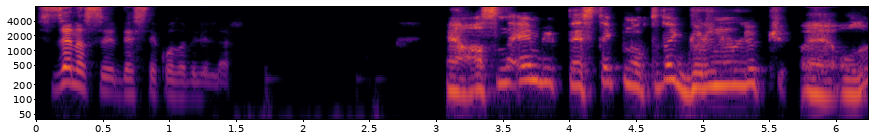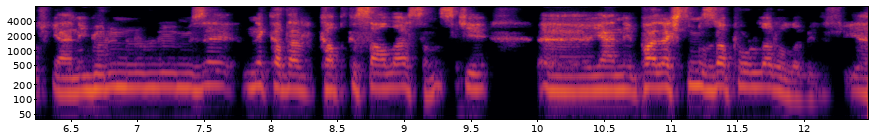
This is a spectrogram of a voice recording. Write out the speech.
Size nasıl destek olabilirler? Yani aslında en büyük destek bu noktada görünürlük e, olur. Yani görünürlüğümüze ne kadar katkı sağlarsanız ki e, yani paylaştığımız raporlar olabilir. E,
